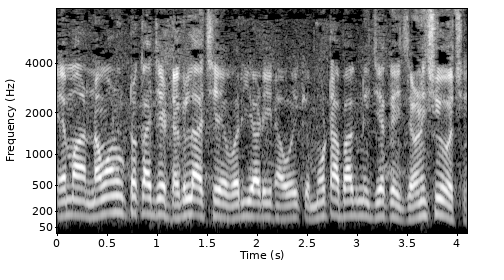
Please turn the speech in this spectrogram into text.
એમાં નવ્વાણું ટકા જે ઢગલા છે વરિયાળીના હોય કે મોટાભાગની જે કંઈ જણસીઓ છે,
